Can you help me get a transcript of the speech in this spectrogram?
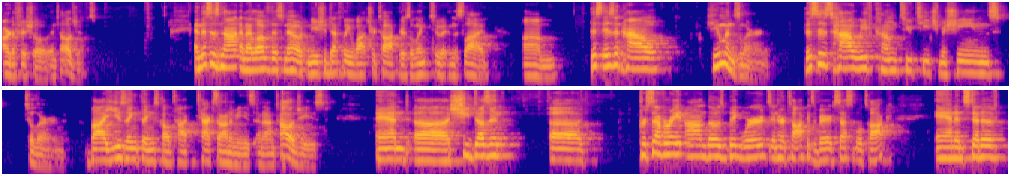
artificial intelligence. And this is not, and I love this note, and you should definitely watch her talk. There's a link to it in the slide. Um, this isn't how humans learn. This is how we've come to teach machines to learn by using things called ta- taxonomies and ontologies. And uh, she doesn't uh, perseverate on those big words in her talk. It's a very accessible talk. And instead of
